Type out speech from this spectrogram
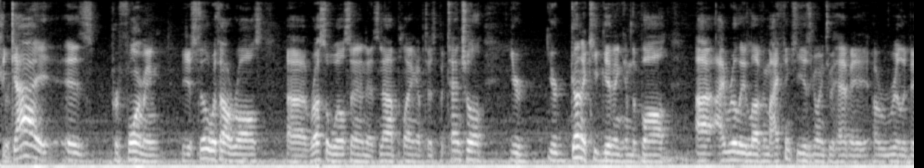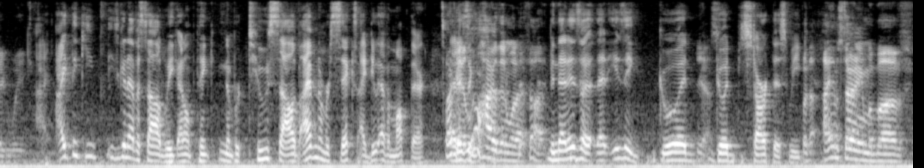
The guy is performing. You're still without Rawls. Uh, Russell Wilson is not playing up to his potential. You're you're gonna keep giving him the ball. Uh, I really love him. I think he is going to have a, a really big week. I, I think he, he's going to have a solid week. I don't think number two solid. I have number six. I do have him up there. That Okay, a is little higher than what I thought. I mean, that is a that is a good Yes. good start this week. But I am starting him above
